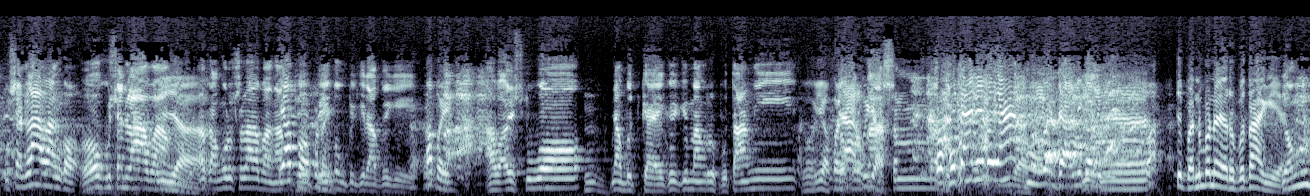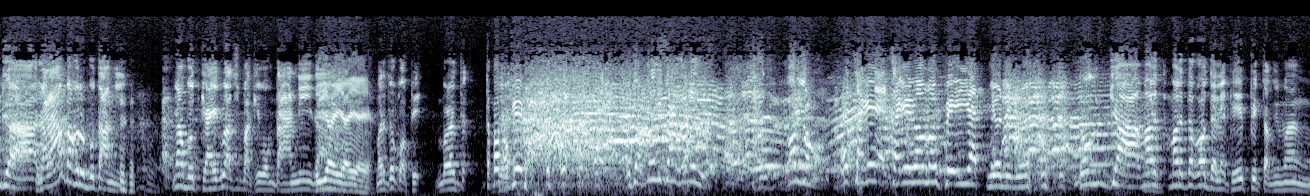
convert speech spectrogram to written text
Kusen lawang kok. Oh, kusen lawang. Iya. Aku ngurus lawang. Aku bingung pikir aku iki. Apa ya? Awak wis tuwa, nyambut gawe ku iki mang tangi. Oh iya, kaya aku ya. Asem. Rebutane kaya aku kandhani kok. Eh, Tiba-tiba ya rebut lagi ya? Ya enggak, lah apa tangi? Nyambut gawe ku sebagai wong tani ta. Iya, iya, iya. Mereka kok Teko bebek. Ojo muni takon iki. Ojo. Eh cake cake ngomong beyat ngene kuwi. Tonja, mari mari teko delek bibit tak mang.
